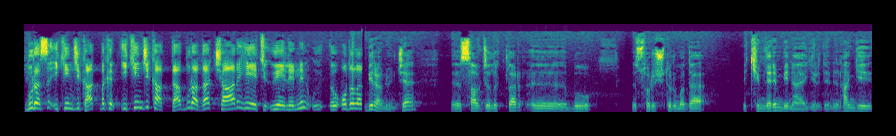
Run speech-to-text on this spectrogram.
Burası ikinci kat. Bakın ikinci katta burada çağrı heyeti üyelerinin e, odaları Bir an önce e, savcılıklar e, bu soruşturmada kimlerin binaya girdiğini, hangi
